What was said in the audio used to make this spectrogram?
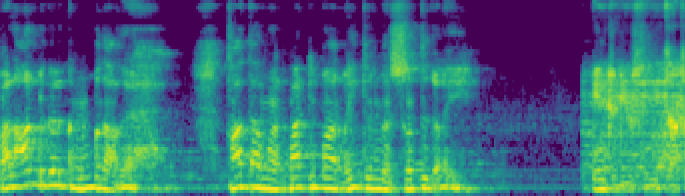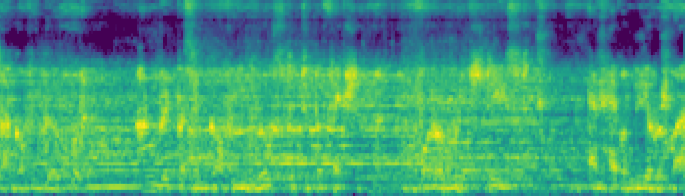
பல ஆண்டுகளுக்கு முன்பதாக தாத்தாமார் பாட்டிமார் வைத்திருந்த சொத்துக்களை Introducing Tata Coffee Gold. 100% coffee roasted to perfection for a rich taste and heavenly aroma.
